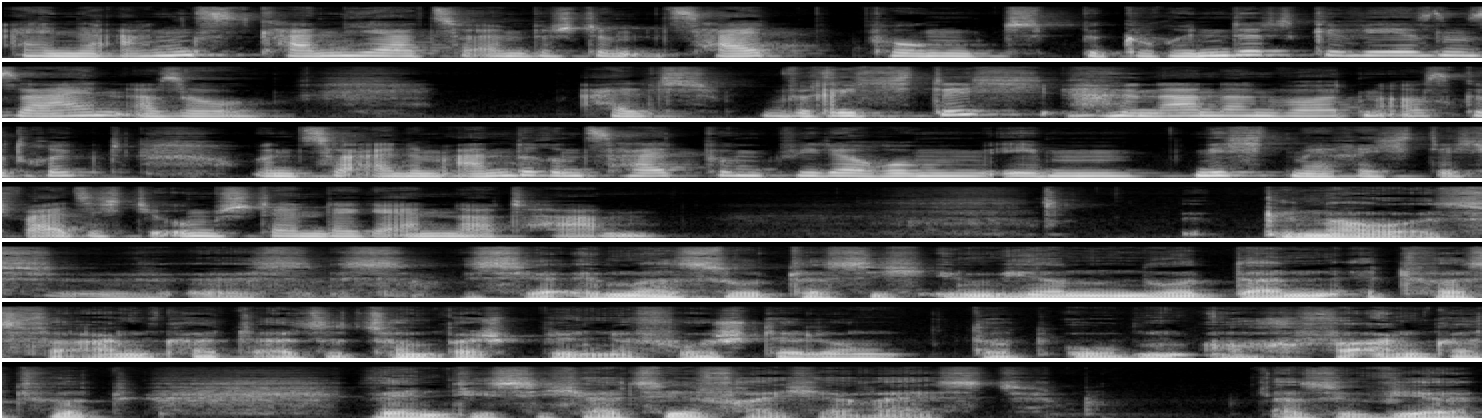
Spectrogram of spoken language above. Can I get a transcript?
eine Angst kann ja zu einem bestimmten Zeitpunkt begründet gewesen sein, also halt richtig, in anderen Worten ausgedrückt, und zu einem anderen Zeitpunkt wiederum eben nicht mehr richtig, weil sich die Umstände geändert haben. Genau, es, es, ist ja immer so, dass sich im Hirn nur dann etwas verankert, also zum Beispiel eine Vorstellung dort oben auch verankert wird, wenn die sich als hilfreich erweist. Also wir,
